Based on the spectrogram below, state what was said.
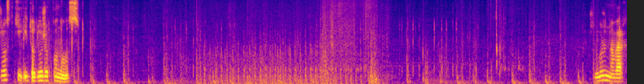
Жорсткий і то дуже понос. Можна наверх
